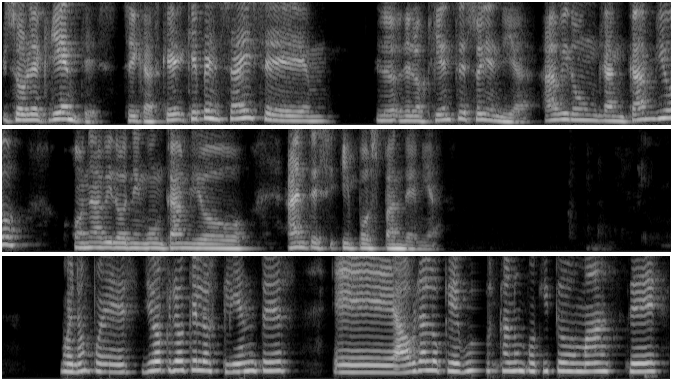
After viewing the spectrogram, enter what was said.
Sobre clientes, chicas, ¿qué, qué pensáis eh, de los clientes hoy en día? ¿Ha habido un gran cambio o no ha habido ningún cambio antes y post pandemia? Bueno, pues yo creo que los clientes eh, ahora lo que buscan un poquito más de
